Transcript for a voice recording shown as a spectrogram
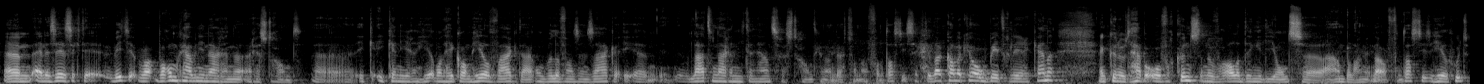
en hij zei, zegt, weet je, wa waarom gaan we niet naar een, een restaurant? Uh, ik, ik ken hier een heel, want hij kwam heel vaak daar omwille van zijn zaken. Uh, laten we naar een Italiaans restaurant gaan. Ik dacht van, nou fantastisch, zegt dan kan ik jou ook beter leren kennen. En kunnen we het hebben over kunst en over alle dingen die ons aanbelangen. Nou, fantastisch, heel goed.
